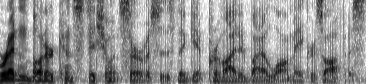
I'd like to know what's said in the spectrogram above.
bread and butter constituent services that get provided by a lawmaker's office.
